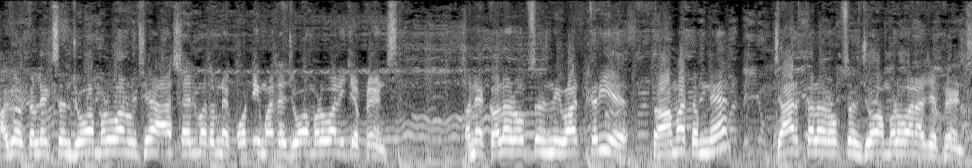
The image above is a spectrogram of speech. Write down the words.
આગળ કલેક્શન જોવા મળવાનું છે. આ સ્ટાઇલમાં તમને કોટી માટે જોવા મળવાની છે ફ્રેન્ડ્સ અને કલર ઓપ્શન્સની વાત કરીએ, તો આમાં તમને ચાર કલર ઓપ્શન જોવા મળવાના છે ફ્રેન્ડ્સ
